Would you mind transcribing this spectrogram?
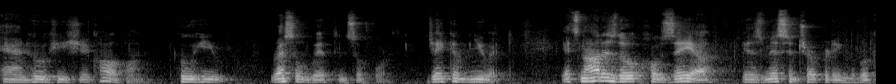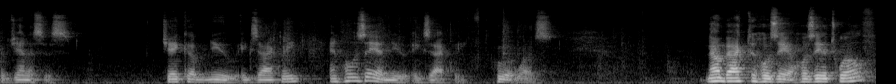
and who he should call upon, who he wrestled with, and so forth. Jacob knew it. It's not as though Hosea is misinterpreting the book of Genesis. Jacob knew exactly, and Hosea knew exactly who it was. Now back to Hosea. Hosea 12.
